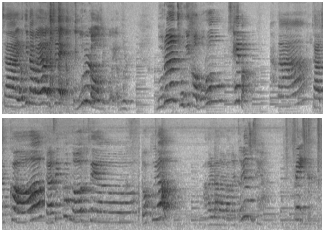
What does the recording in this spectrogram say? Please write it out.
자 여기다가요 이제 물을 넣어줄 거예요. 물. 물은 종이컵으로 세 번. 하나, 자 두 컵, 자 세 컵 넣어주세요. 넣고요. 바글바글바글 끓여주세요. 프레이크.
